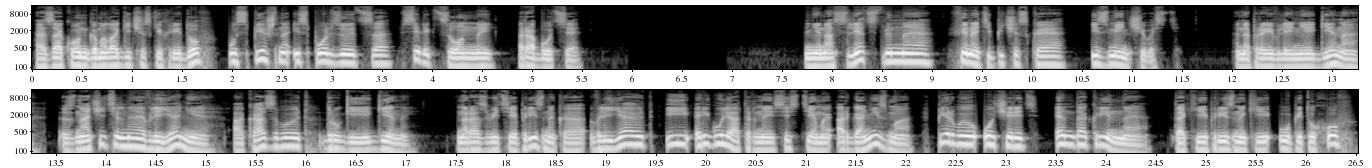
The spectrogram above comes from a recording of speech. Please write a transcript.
А закон гомологических рядов успешно используется в селекционной работе. Ненаследственная фенотипическая изменчивость. На проявление гена значительное влияние оказывают другие гены. На развитие признака влияют и регуляторные системы организма, в первую очередь эндокринная, Такие признаки у петухов,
